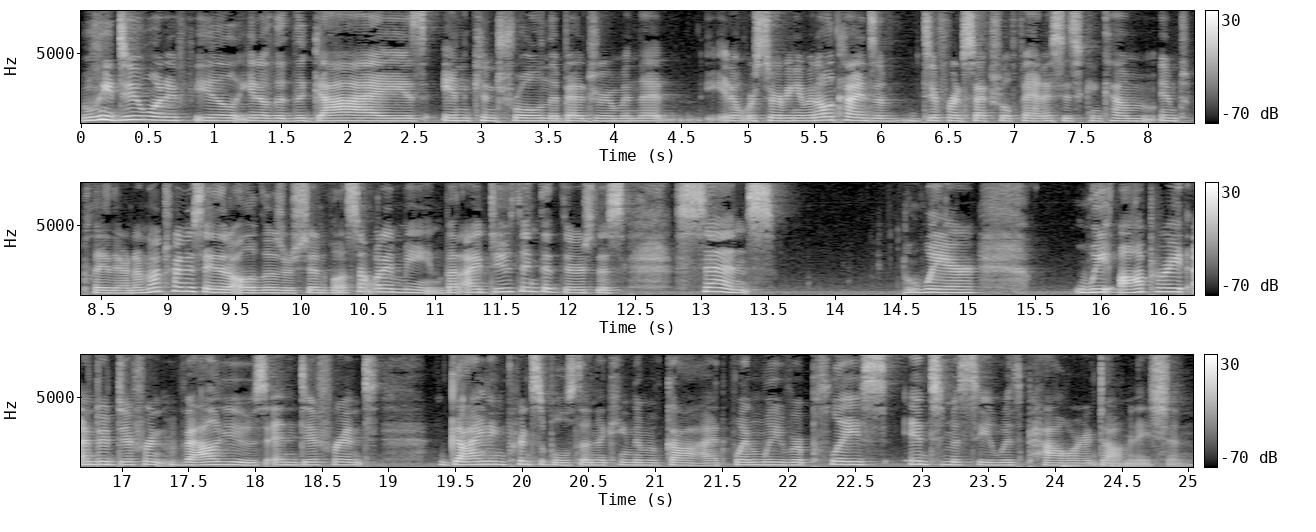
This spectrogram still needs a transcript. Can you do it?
we do want to feel you know that the guy is in control in the bedroom and that you know we're serving him. And all kinds of different sexual fantasies can come into play there. And i'm not trying to say that all of those are sinful. That's not what i mean. But i do think that there's this sense where we operate under different values and different guiding principles than the kingdom of God when we replace intimacy with power and domination.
